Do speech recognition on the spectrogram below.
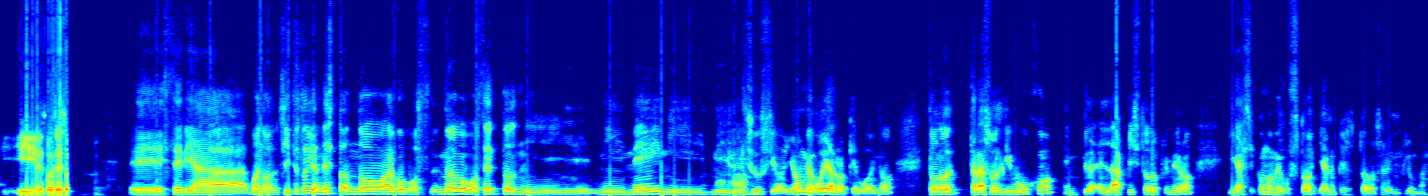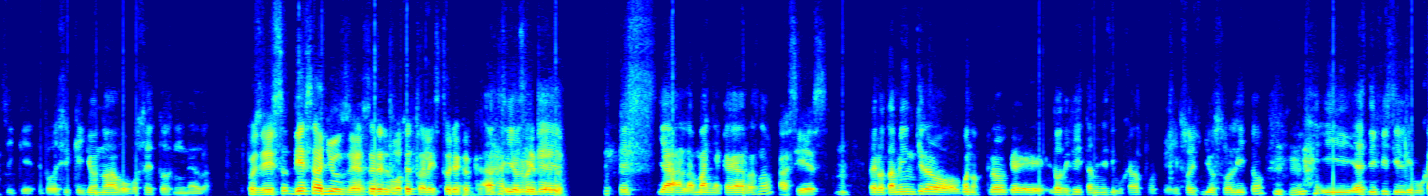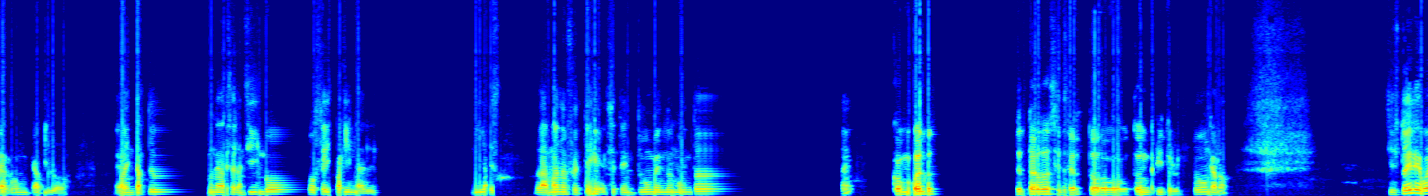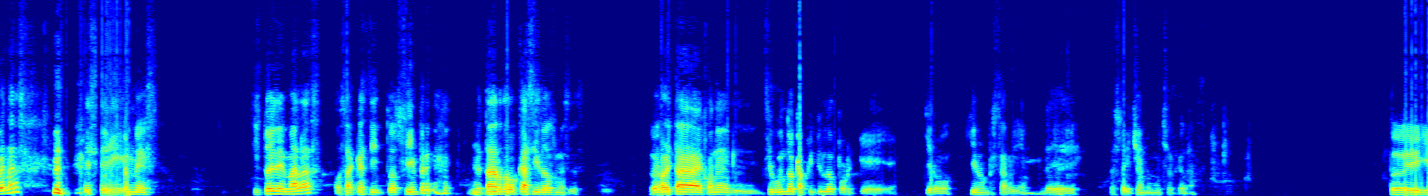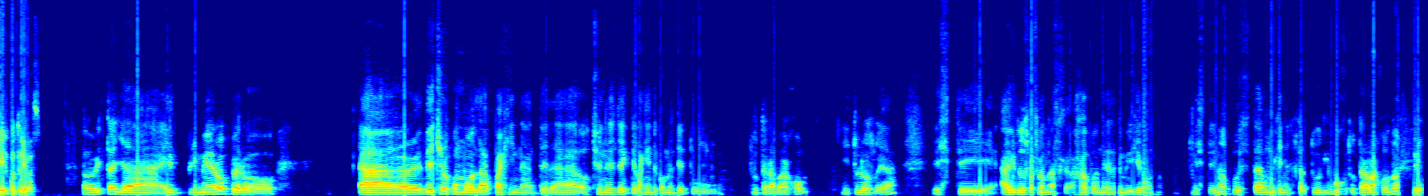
Y después de eso, Eh, sería, bueno, si te soy honesto, no hago, boce- no hago bocetos ni, ni ney ni, ni Ajá. sucio. Yo me voy a lo que voy, ¿no? Todo trazo el dibujo, en, en lápiz todo primero, y así como me gustó, ya lo empiezo todo a hacer en pluma. Así que te puedo decir que yo no hago bocetos ni nada. pues 10 10 años de hacer el boceto de la historia, creo que Ajá, yo creo suficiente, que es ya la maña que agarras, ¿no? Así es. Mm, Pero también quiero, bueno, creo que lo difícil también es dibujar porque soy yo solito y es difícil dibujar un capítulo. Serán cinco o seis páginas. al día, La mano se te, se te entume en un momento. ¿Cómo cuánto te tardas en hacer todo, todo un capítulo? todo un cabrón. Si estoy de buenas, este, un mes. Si estoy de malas, o sea, casi todo siempre, me tardo casi dos meses. Pero ahorita con el segundo capítulo porque quiero, quiero empezar bien. Le, le estoy echando muchas ganas. ¿Y cuánto llevas? Ahorita ya el primero, pero ah, de hecho como la página te da opciones de que la gente comente tu, tu trabajo y tú los veas, este, hay dos personas ja- japonesas que me dijeron, este, no, pues está muy genial tu dibujo, tu trabajo, ¿no? Y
